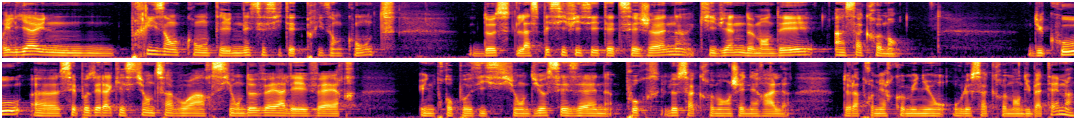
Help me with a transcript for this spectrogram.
Il y a une prise en compte et une nécessité de prise en compte de la spécificité de ces jeunes qui viennent demander un sacrement. Du coup, euh, c'est poser la question de savoir si on devait aller vers une proposition diocésaine pour le sacrement général de la première communion ou le sacrement du baptême.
